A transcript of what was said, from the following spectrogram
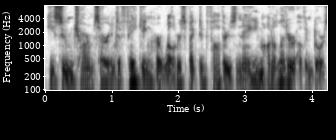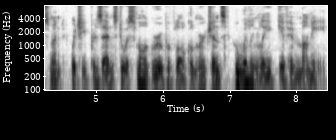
He soon charms her into faking her well respected father's name on a letter of endorsement, which he presents to a small group of local merchants who willingly give him money.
